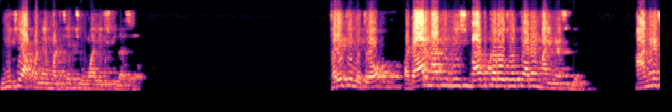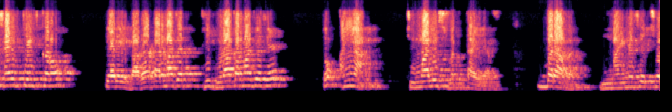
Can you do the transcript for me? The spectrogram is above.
નીચે આપણને મળશે ચુમ્માલીસ પ્લસ ફરીથી મિત્રો અઢારમાંથી વીસ બાદ કરો છો ત્યારે માઇનસ બે. આને સાઈડ ચેન્જ કરો, ત્યારે ભાગાકારમાં જ, થી ગુણાકારમાં છે, તો અહીંયા ચુમ્માલીસ વત્તા એફ. બરાબર. માઇનસ એકસો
